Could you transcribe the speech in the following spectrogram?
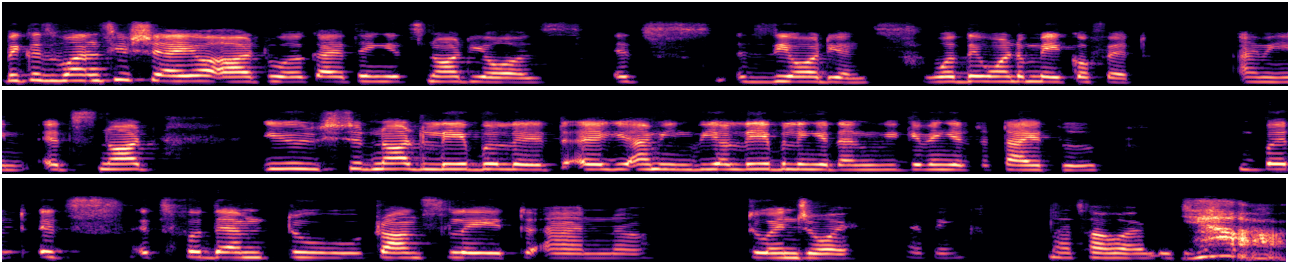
Because once you share your artwork, I think it's not yours. It's it's the audience, what they want to make of it. I mean, it's not you should not label it. I I mean, we are labeling it and we're giving it a title but it's it's for them to translate and uh, to enjoy i think that's how i would Yeah.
